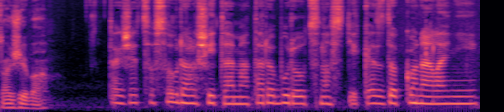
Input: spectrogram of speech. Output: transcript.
zaživa. Takže co jsou další témata do budoucnosti ke zdokonalení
